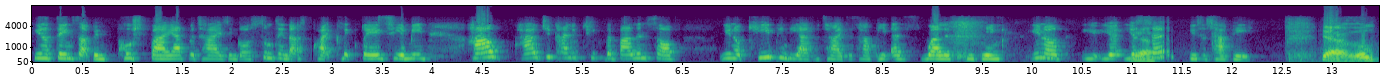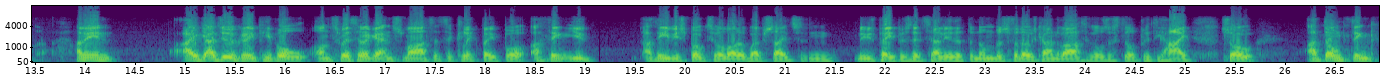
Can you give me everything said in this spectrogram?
you know, things that have been pushed by advertising or something that's quite clickbaity. I mean, how how do you kind of keep the balance of, you know, keeping the advertisers happy as well as keeping, you know, your, your yeah. service users happy? Yeah, well, I mean, I, I do agree people on Twitter are getting smarter to clickbait, but I think you I think if you spoke to a lot of websites and newspapers, they'd tell you that the numbers for those kind of articles are still pretty high. So I don't think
